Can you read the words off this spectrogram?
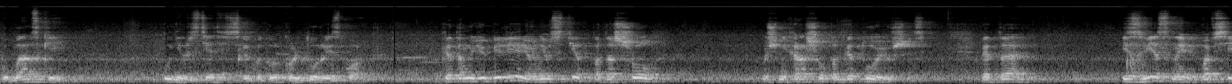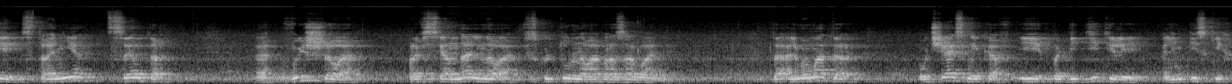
Кубанский университет физической культуры, и спорта. К этому юбилею университет подошел очень хорошо подготовившись. Это известный во всей стране центр э, высшего профессионального физкультурного образования. Это альма-матер участников и победителей Олимпийских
